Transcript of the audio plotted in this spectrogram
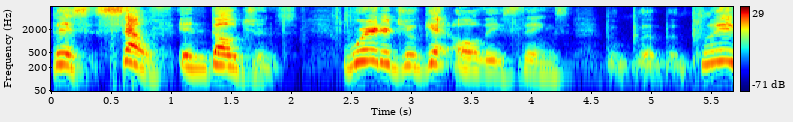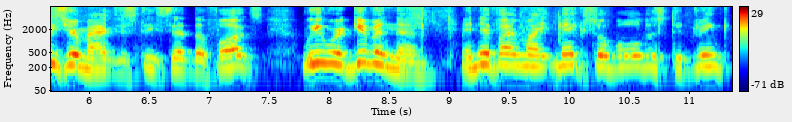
this self indulgence? Where did you get all these things? Please, your majesty, said the fox, we were given them, and if I might make so bold as to drink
